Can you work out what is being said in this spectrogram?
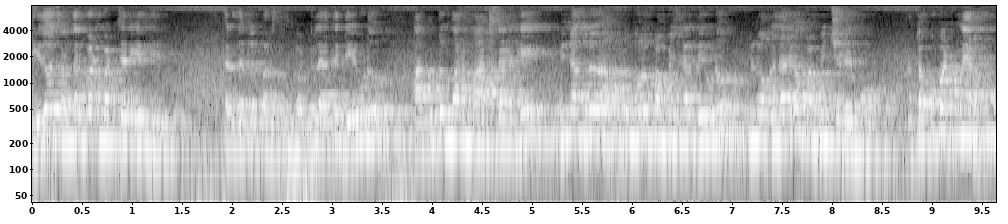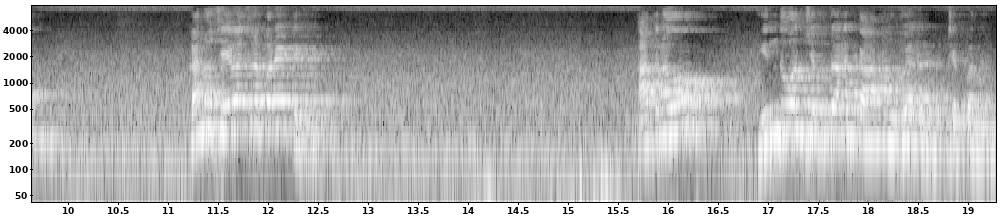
ఏదో సందర్భాన్ని బట్టి జరిగింది. తల్లిదండ్రుల పరిస్థితిని బట్టి. లేకపోతే దేవుడు ఆ కుటుంబాన్ని మార్చడానికి నిన్ను అందులో ఆ కుటుంబంలో పంపించడానికి దేవుడు నిన్ను ఒకదానిగా పంపించాడేమో. తప్పు పట్టిన కానీ నువ్వు చేయవలసిన పనేటి అతను హిందూ అని చెప్పడానికి కారణం నువ్వే అని చెప్పాను నేను.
